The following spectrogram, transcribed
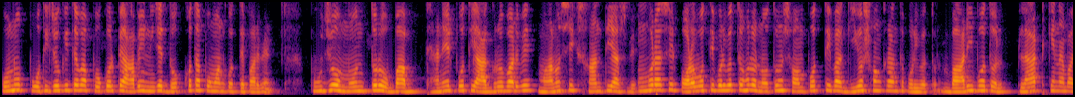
কোনো প্রতিযোগিতা বা প্রকল্পে আপনি নিজের দক্ষতা প্রমাণ করতে পারবেন। পুজো, মন্ত্র বা ধ্যানের প্রতি আগ্রহ বাড়বে, মানসিক শান্তি আসবে। কুম্ভ রাশির পরবর্তী পরিবর্তন হলো নতুন সম্পত্তি বা গৃহ সংক্রান্ত পরিবর্তন। বাড়ি বদল, ফ্ল্যাট কেনা বা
